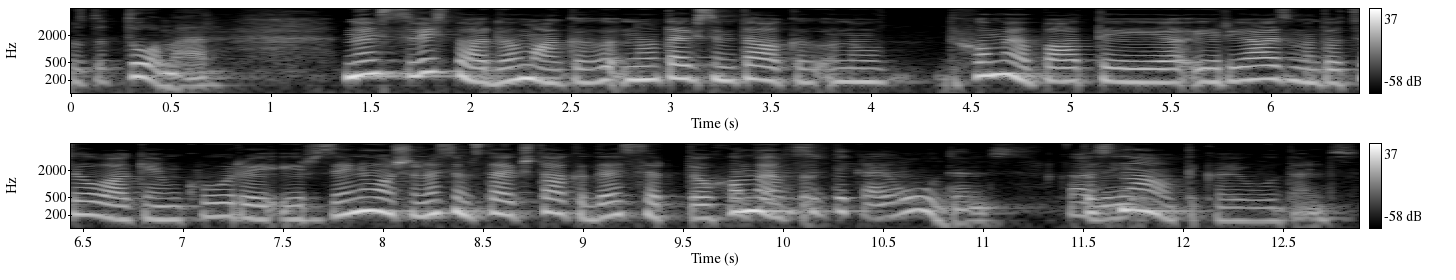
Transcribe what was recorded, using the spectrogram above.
Nu, tomēr. Nu, es vispār domāju, ka, nu, tā, ka nu, Homeopātija ir jāizmanto cilvēkiem, kuri ir zinoši. Es jums teikšu, tā, ka es ar to homeopātiju. Tas ir tikai ūdens. Kāda tas ir? nav tikai ūdens.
